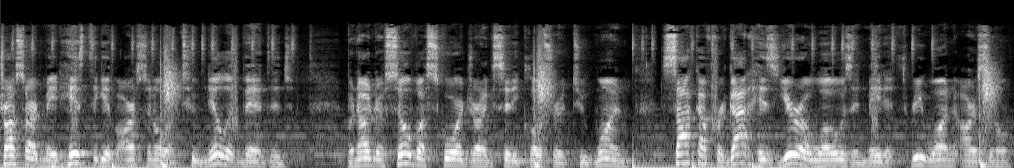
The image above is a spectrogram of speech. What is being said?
Trossard made his to give Arsenal a 2 0 advantage. Bernardo Silva scored, drawing City closer at 2 1. Saka forgot his Euro woes and made it 3 1 Arsenal.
